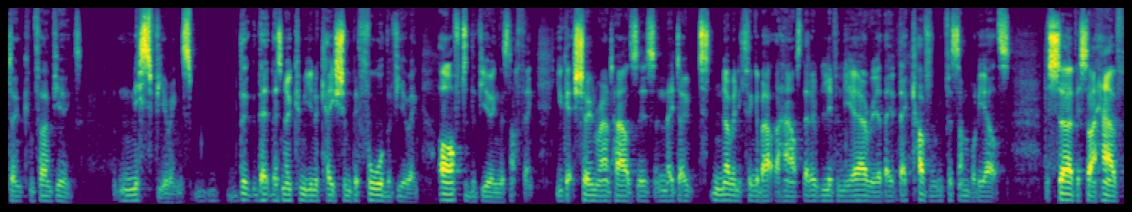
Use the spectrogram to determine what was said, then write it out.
don't confirm viewings, miss viewings. The, the, there's no communication before the viewing. After the viewing, there's nothing. You get shown around houses and they don't know anything about the house. They don't live in the area. They, they're covering for somebody else. The service I have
